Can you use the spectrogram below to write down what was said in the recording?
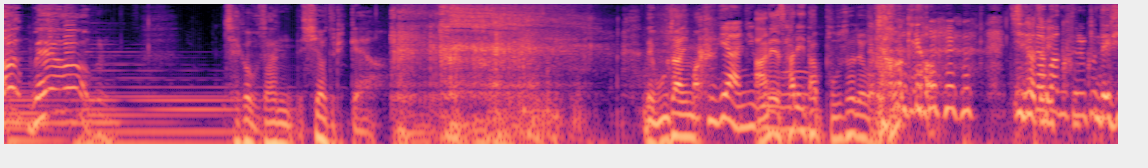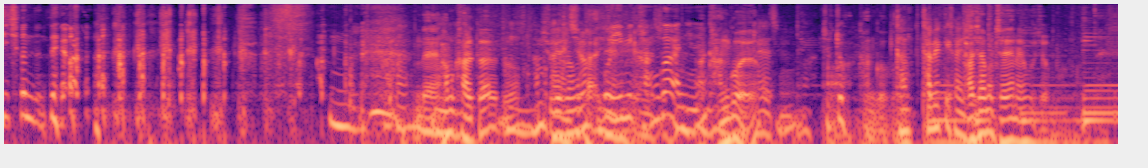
아, 왜요? 그럼 제가 우산 씌워드릴게요. 네, 우산이 막 그게 아니고. 안에 살이 다 부서져가지고. 저기요. 제 찢어져 가방 있고. 들고 내리셨는데요. 네, 한번 갈까요? 또? 한번 휴게소 가야죠. 가야죠. 뭐 이미 간 거 아니에요? 아, 간 거예요? 가야지. 쭉쭉 아, 간 거고. 가, 가볍게 가야지. 다시 한번 재연해 보죠. 뭐. Listen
